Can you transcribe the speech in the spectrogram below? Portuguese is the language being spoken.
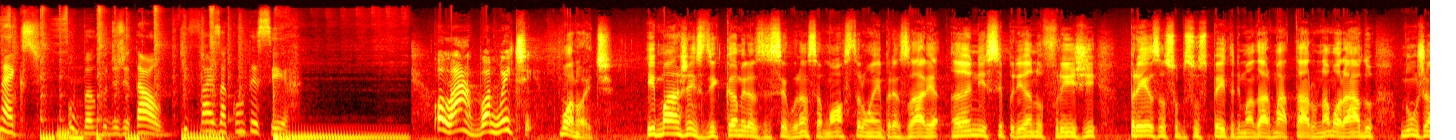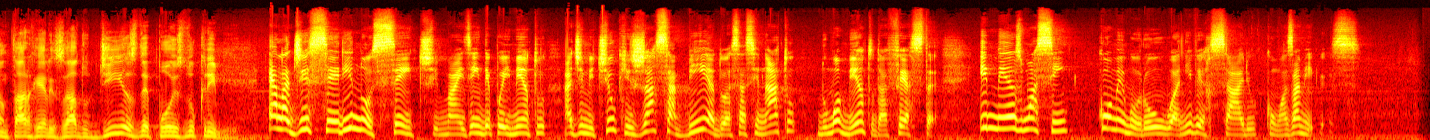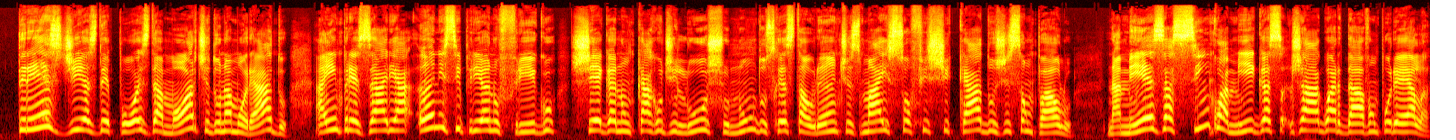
Next, o banco digital que faz acontecer. Olá, boa noite. Boa noite. Imagens de câmeras de segurança mostram a empresária Anne Cipriano Frigi presa sob suspeita de mandar matar o namorado num jantar realizado dias depois do crime. Ela diz ser inocente, mas em depoimento admitiu que já sabia do assassinato no momento da festa. E mesmo assim, comemorou o aniversário com as amigas. Três dias depois da morte do namorado, a empresária Anne Cipriano Frigo chega num carro de luxo num dos restaurantes mais sofisticados de São Paulo. Na mesa, cinco amigas já aguardavam por ela.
